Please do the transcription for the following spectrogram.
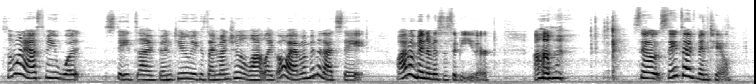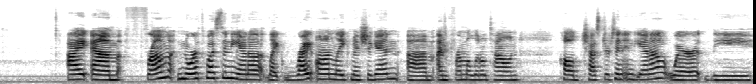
Someone asked me what states I've been to because I mentioned a lot like, oh, I haven't been to that state. Well, I haven't been to Mississippi either. Um, so, states I've been to. I am from Northwest Indiana, like right on Lake Michigan. Um, I'm from a little town called Chesterton, Indiana, where the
